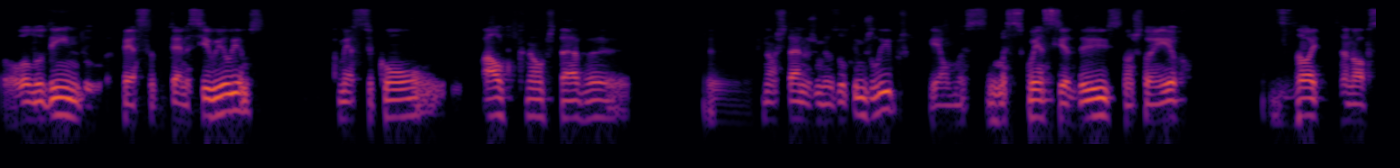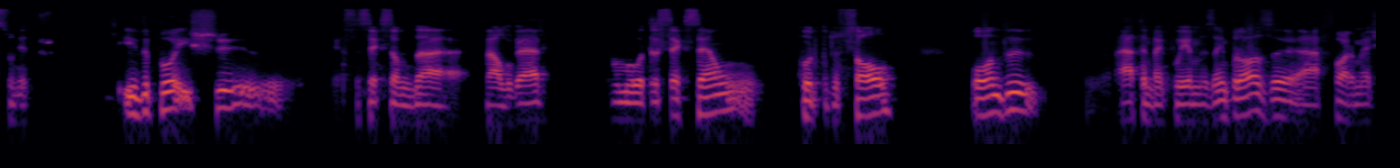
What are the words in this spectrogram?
ou aludindo a peça do Tennessee Williams. Começa com algo que não estava uh, não está nos meus últimos livros, que é uma, uma sequência de, se não estou em erro, 18, 19 sonetos. E depois eh, essa secção dá, dá lugar a uma outra secção, Corpo do Sol, onde há também poemas em prosa, há formas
